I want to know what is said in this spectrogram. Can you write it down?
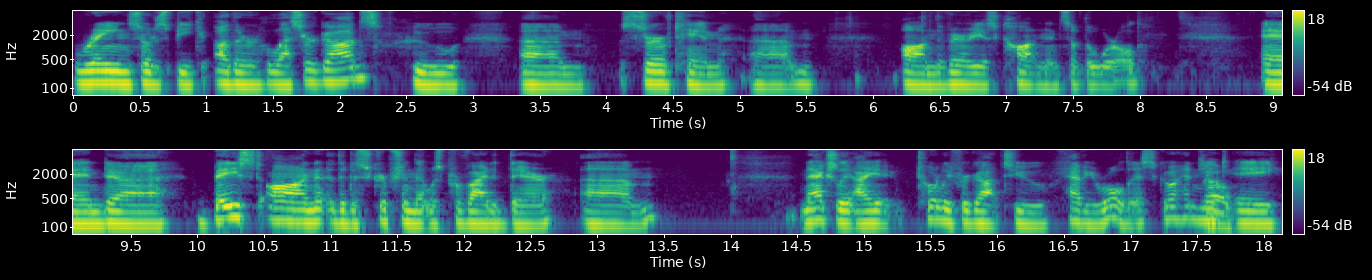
reign, so to speak, other lesser gods who um, served him um, on the various continents of the world. And uh, based on the description that was provided there, um, and actually, I totally forgot to have you roll this. Go ahead and make Oh. a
